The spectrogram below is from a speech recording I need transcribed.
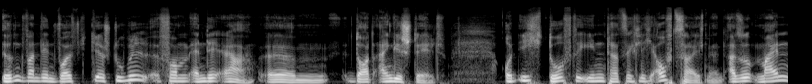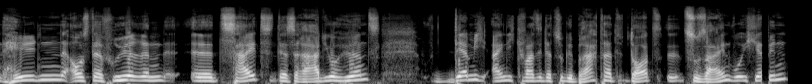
irgendwann den Wolf-Dieter Stubel vom NDR ähm, dort eingestellt. Und ich durfte ihn tatsächlich aufzeichnen. Also mein Helden aus der früheren äh, Zeit des Radiohörens, der mich eigentlich quasi dazu gebracht hat, dort äh, zu sein, wo ich hier bin,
